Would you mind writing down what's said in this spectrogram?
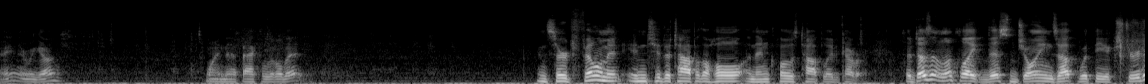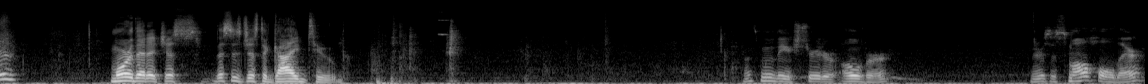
Okay, there we go. Let's wind that back a little bit. Insert filament into the top of the hole and then close top lid cover. So it doesn't look like this joins up with the extruder, more that it just, this is just a guide tube. Let's move the extruder over. There's a small hole there.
